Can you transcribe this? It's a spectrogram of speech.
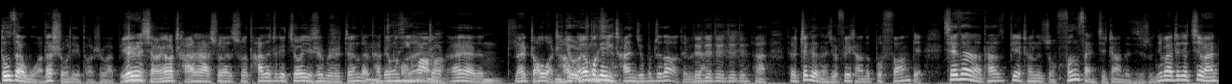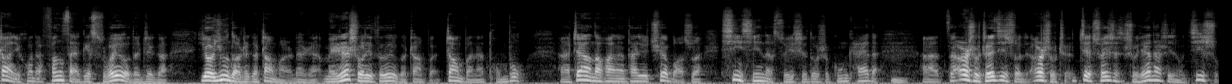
都在我的手里头是吧？别人想要查查说说他的这个交易是不是真的，他得来找哎嗯来找我查，我要不给你查你就不知道，对不对对对对对，啊，所以这个呢就非常的不方便。现在呢，它变成了一种分散记账的技术。你把这个记完账以后呢，分散给所有的这个要用到这个账本的人，每人手里都有个账本，账本呢同步啊。这样的话呢，它就确保说信息呢随时都是公开的。嗯啊，在二手车技术里，二手车这所以是首先它是一种技术。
